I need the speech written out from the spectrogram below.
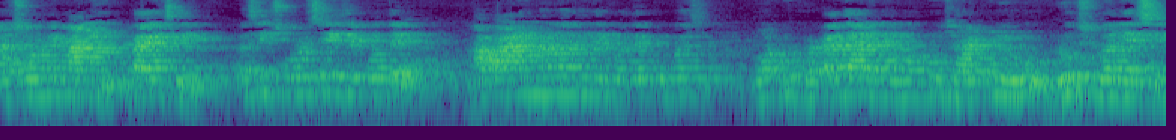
આ છોડને પાણી પાય છે. પછી છોડ છે જે પોતે, આ પાણી મળવાથી તે પોતે ખૂબ જ મોટું ઘટાદાર અને મોટું ઝાટલું વૃક્ષ બને છે.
